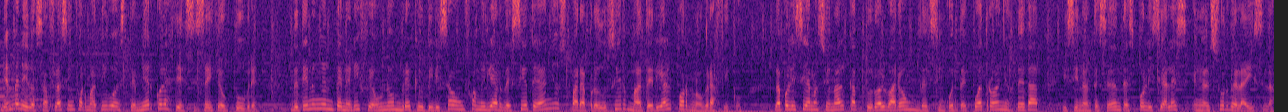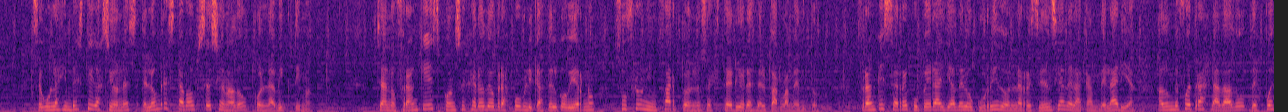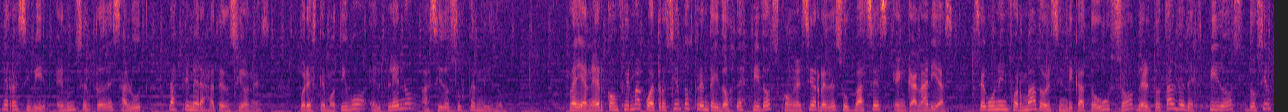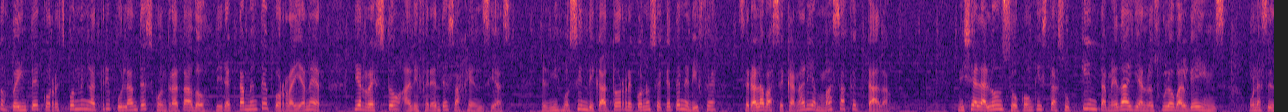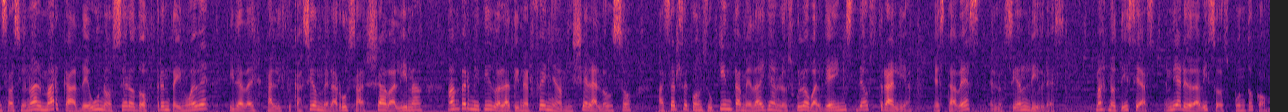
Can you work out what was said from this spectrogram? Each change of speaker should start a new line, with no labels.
Bienvenidos a Flash Informativo este miércoles 16 de octubre. Detienen en Tenerife a un hombre que utilizaba un familiar de 7 años para producir material pornográfico. La Policía Nacional capturó al varón de 54 años de edad y sin antecedentes policiales en el sur de la isla. Según las investigaciones, el hombre estaba obsesionado con la víctima. Chano Franquis, consejero de Obras Públicas del Gobierno, sufre un infarto en los exteriores del Parlamento. Frankie se recupera ya de lo ocurrido en la residencia de la Candelaria, a donde fue trasladado después de recibir en un centro de salud las primeras atenciones. Por este motivo, el Pleno ha sido suspendido. Ryanair confirma 432 despidos con el cierre de sus bases en Canarias. Según ha informado el sindicato USO, del total de despidos, 220 corresponden a tripulantes contratados directamente por Ryanair y el resto a diferentes agencias. El mismo sindicato reconoce que Tenerife será la base canaria más afectada. Michelle Alonso conquista su quinta medalla en los Global Games, una sensacional marca de 1.0239 y la descalificación de la rusa Shabalina han permitido a la tinerfeña Michelle Alonso hacerse con su quinta medalla en los Global Games de Australia, esta vez en los 100 libres. Más noticias en diariodavisos.com.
